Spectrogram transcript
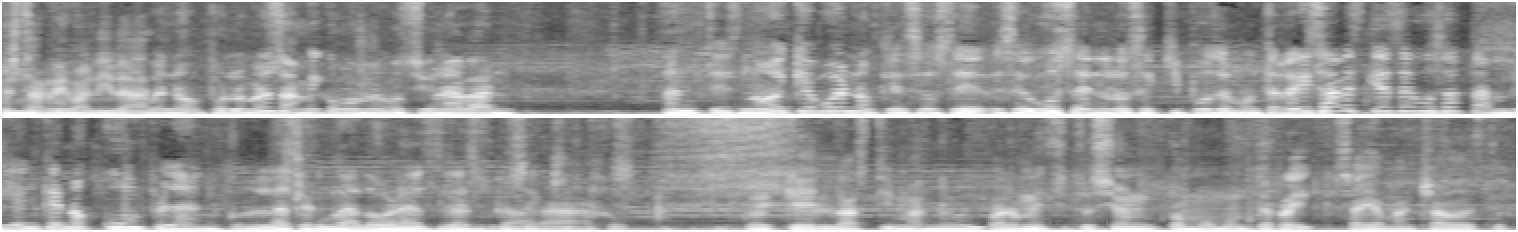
Esta rivalidad. Bueno, por lo menos a mí como me emocionaban antes, ¿no? Y qué bueno que eso se, se use en los equipos de Monterrey. ¿Sabes qué se usa también? Que no cumplan con las Que no jugadoras de sus equipos. Qué- lástima ¿No? para una institución como Monterrey que se haya manchado de este, de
